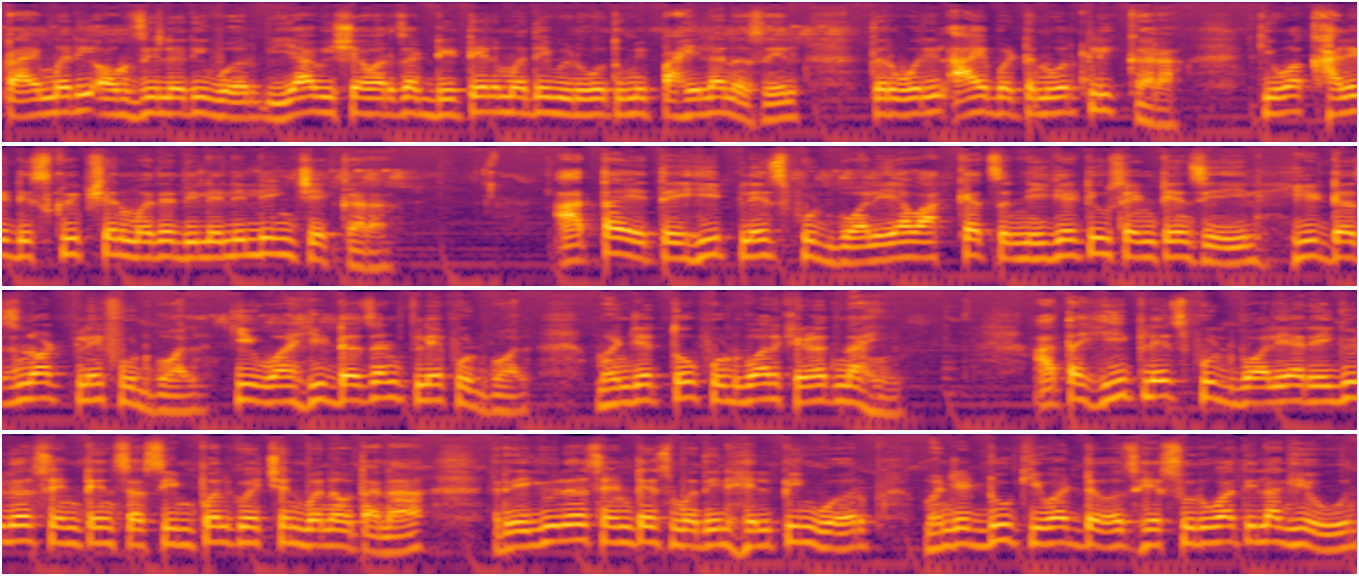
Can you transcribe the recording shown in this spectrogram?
प्रायमरी ऑक्झिलरी वर्ब या विषयावरचा डिटेलमध्ये व्हिडिओ तुम्ही पाहिला नसेल तर वरील आय बटनवर क्लिक करा किंवा खाली डिस्क्रिप्शनमध्ये दिलेली लिंक चेक करा. आता येते ही प्लेस फुटबॉल या वाक्याचं निगेटिव्ह सेंटेन्स येईल. He does not play football किंवा ही डझंट प्ले फुटबॉल म्हणजे तो फुटबॉल खेळत नाही. आता ही प्लेज फुटबॉल या रेग्युलर सेंटेन्सचा सिंपल क्वेश्चन बनवताना रेग्युलर सेंटेन्समधील हेल्पिंग वर्ब म्हणजे डू किंवा डज हे सुरुवातीला घेऊन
